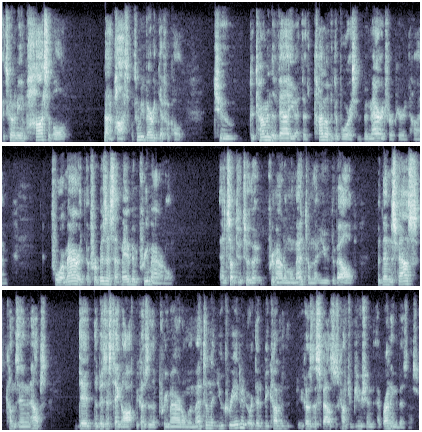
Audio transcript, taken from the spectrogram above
It's going to be impossible not impossible. It's going to be very difficult to determine the value at the time of a divorce if you've been married for a period of time for a marriage for a business that may have been premarital and subject to the premarital momentum that you develop, but then the spouse comes in and helps. Did the business take off because of the premarital momentum that you created, or did it become because of the spouse's contribution at running the business?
